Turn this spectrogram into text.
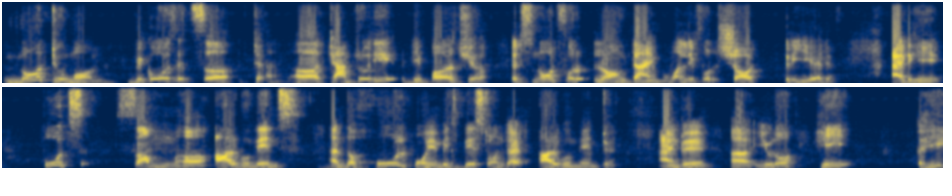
not to mourn because it's a, a temporary departure it's not for long time only for short period and he puts some uh, arguments and the whole poem is based on that argument and uh, uh, you know he he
